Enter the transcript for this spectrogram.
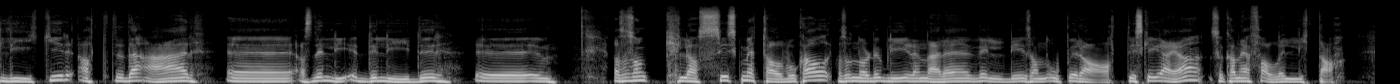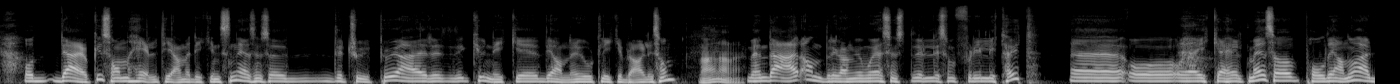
liker at det er eh, Altså, det, det lyder eh, Altså sånn klassisk metallvokal, altså når det blir den derre veldig sånn operatiske greia, så kan jeg falle litt av. Og det er jo ikke sånn hele tida med Dickinson. Jeg syns The Trooper er, kunne ikke Diane gjort like bra, liksom. Nei, nei, nei. Men det er andre ganger hvor jeg syns det liksom flyr litt høyt, eh, og, og jeg ikke er helt med. Så Paul Diano er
